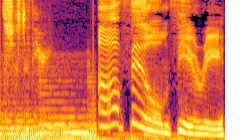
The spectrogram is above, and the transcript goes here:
It's just a theory. A film theory.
